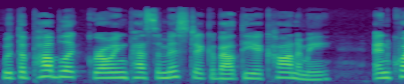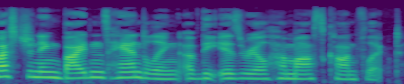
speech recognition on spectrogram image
with the public growing pessimistic about the economy and questioning Biden's handling of the Israel Hamas conflict.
